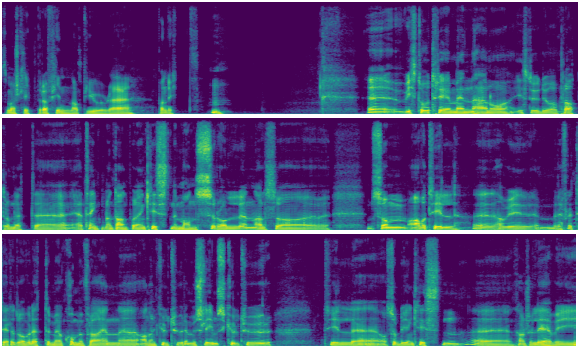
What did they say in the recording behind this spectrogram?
så man slipper å finne opp hjulet på nytt. Mm. Eh, vi står tre menn her nå i studio og prater om dette. Jeg tenker bl.a. på den kristne mannsrollen, altså som av og til eh, har vi reflektert over dette med å komme fra en eh, annen kultur, en muslimsk kultur, til eh, også bli en kristen. Eh, kanskje leve i,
